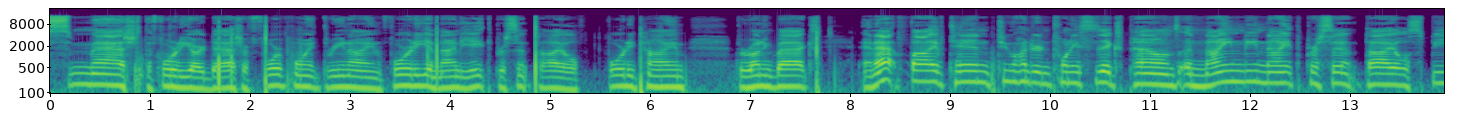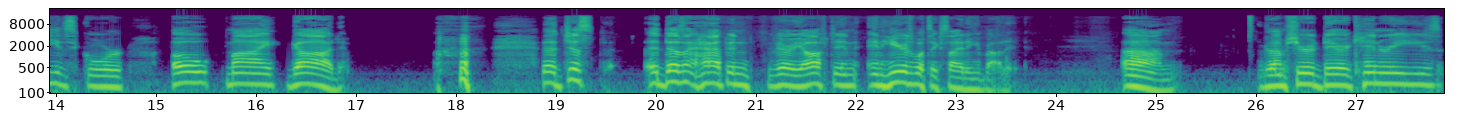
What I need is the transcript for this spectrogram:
smashed the 40 yard dash 4.39 40 and 98th percentile 40 time for running backs. And at 5'10, 226 pounds, a 99th percentile speed score. Oh my God. that just, it doesn't happen very often. And here's what's exciting about it. Um, because I'm sure Derrick Henry's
